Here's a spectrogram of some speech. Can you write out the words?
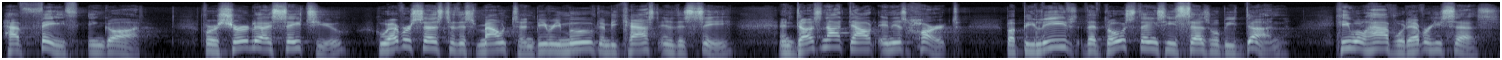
Have faith in God. For assuredly I say to you, whoever says to this mountain, Be removed and be cast into the sea, and does not doubt in his heart, but believes that those things he says will be done, he will have whatever he says.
